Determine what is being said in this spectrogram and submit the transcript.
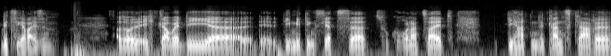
witzigerweise. Also ich glaube, die, äh, die Meetings jetzt äh, zu Corona-Zeit, die hatten ganz klare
